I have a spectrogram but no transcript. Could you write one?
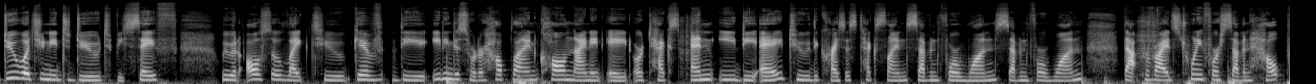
do what you need to do to be safe. We would also like to give the eating disorder helpline call 988 or text NEDA to the crisis text line 741 741. That provides 24 7 help.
